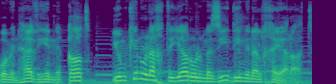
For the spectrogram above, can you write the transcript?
ومن هذه النقاط يمكننا اختيار المزيد من الخيارات.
